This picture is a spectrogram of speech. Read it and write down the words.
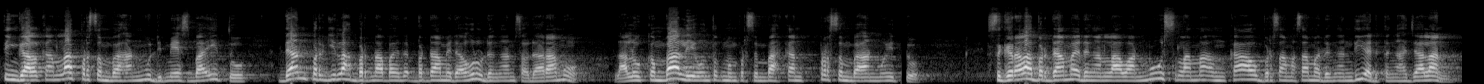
tinggalkanlah persembahanmu di mesbah itu dan pergilah berdamai, dahulu dengan saudaramu, lalu kembali untuk mempersembahkan persembahanmu itu. Segeralah berdamai dengan lawanmu selama engkau bersama-sama dengan dia di tengah jalan,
